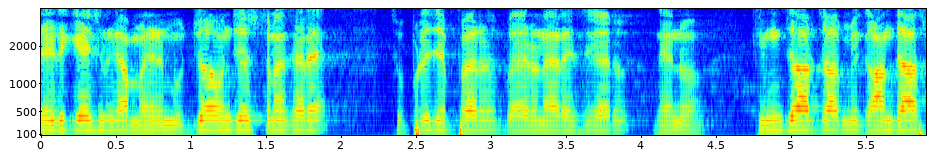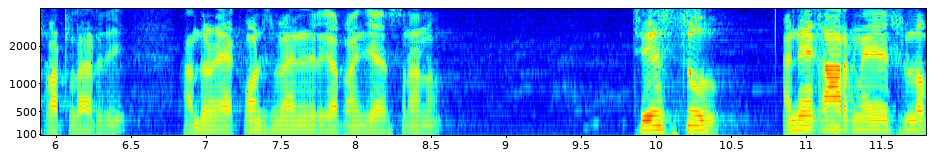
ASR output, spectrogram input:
డెడికేషన్గా మేము ఉద్యోగం చేస్తున్నా సరే ఇప్పుడే చెప్పారు బైరు నరేష్ గారు నేను కింగ్ జార్జ్ ఆఫ్ మీ గాంధీ హాస్పిటల్ ఆడిది అందులో అకౌంట్స్ మేనేజర్గా పనిచేస్తున్నాను. చేస్తూ అనేక ఆర్గనైజేషన్లో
